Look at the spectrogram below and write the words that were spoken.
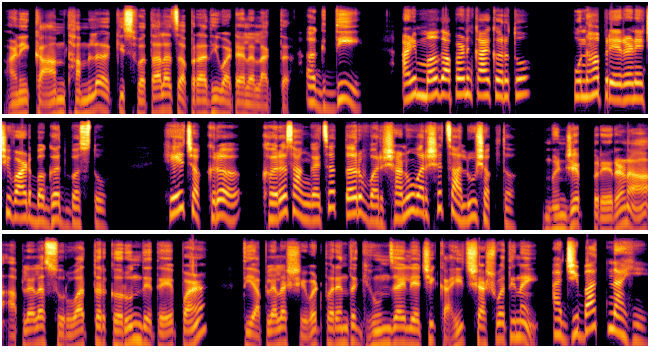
आणि काम थांबलं की स्वतःलाच अपराधी वाटायला लागतं. अगदी. आणि मग आपण काय करतो? पुन्हा प्रेरणेची वाट बघत बसतो. हे चक्र खरं सांगायचं तर वर्षानुवर्षे चालू शकतं. म्हणजे प्रेरणा आपल्याला सुरुवात तर करून देते पण ती आपल्याला शेवटपर्यंत घेऊन जाईल याची काहीच शाश्वती नाही. अजिबात नाही.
